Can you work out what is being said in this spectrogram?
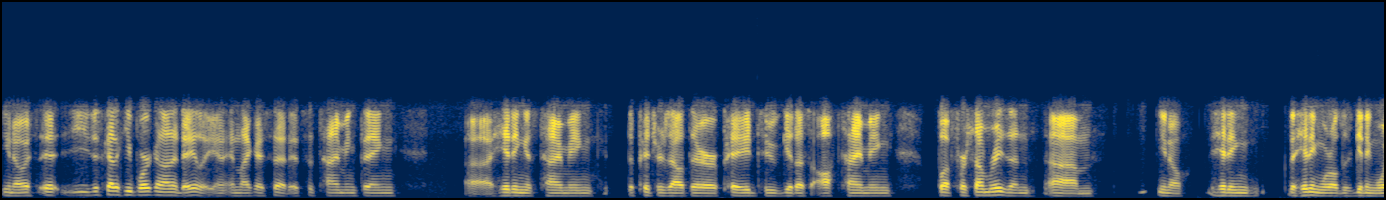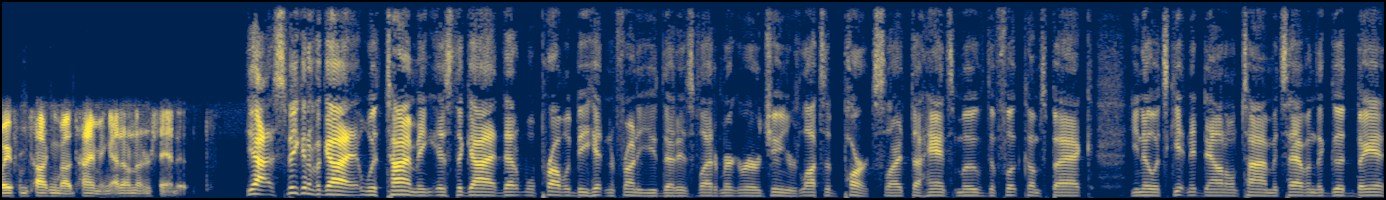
you know, it's it, you just got to keep working on it daily. And, and like I said, it's a timing thing. Uh, hitting is timing. The pitchers out there are paid to get us off timing, but for some reason, um, you know, hitting the hitting world is getting away from talking about timing. I don't understand it. Yeah, speaking of a guy with timing, is the guy that will probably be hitting in front of you. That is Vladimir Guerrero Jr. Lots of parts, right? The hands move, the foot comes back. You know, it's getting it down on time. It's having the good band,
